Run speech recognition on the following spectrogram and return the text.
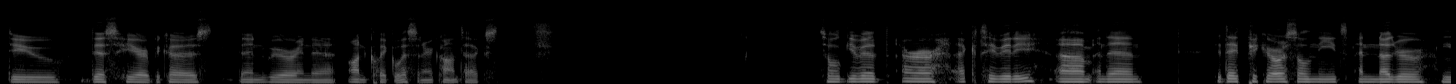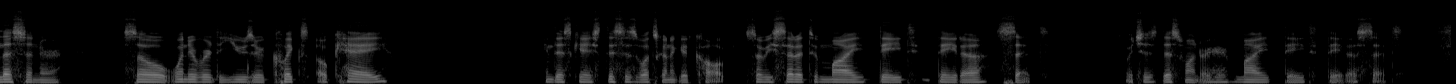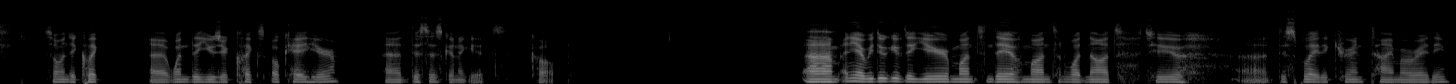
do this here because then we're in the on-click listener context. So we'll give it our activity um, and then the date picker also needs another listener. So whenever the user clicks OK, in this case, this is what's going to get called. So we set it to my date data set, which is this one right here, my date data set. So when they click, uh, when the user clicks OK here, uh, this is going to get called. Um, and yeah, we do give the year, month, and day of month and whatnot to uh, display the current time already.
